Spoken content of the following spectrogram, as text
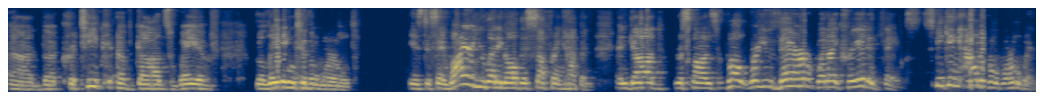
uh, the critique of God's way of relating to the world is to say, Why are you letting all this suffering happen? And God responds, Well, were you there when I created things? Speaking out of a whirlwind.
